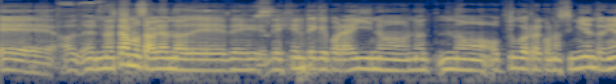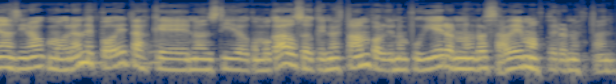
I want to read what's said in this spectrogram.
Eh, no estamos hablando de, de- de gente que por ahí no, no, no obtuvo reconocimiento ni nada, sino como grandes poetas que no han sido convocados o que no están porque no pudieron, no lo sabemos, pero no están.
